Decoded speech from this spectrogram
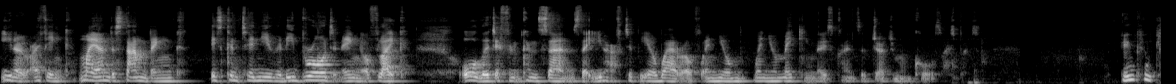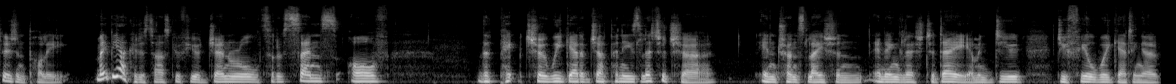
you know, I think my understanding is continually broadening of like all the different concerns that you have to be aware of when you're when you're making those kinds of judgment calls, I suppose. In conclusion, Polly, maybe I could just ask you for your general sort of sense of the picture we get of Japanese literature in translation in English today. I mean, do you do you feel we're getting a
